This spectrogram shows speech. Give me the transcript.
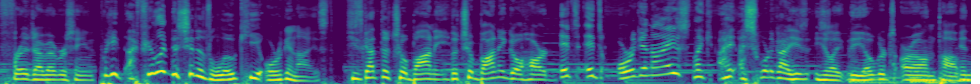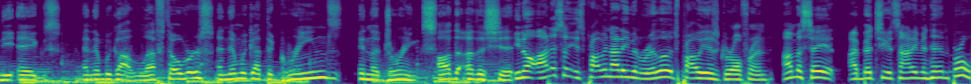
fridge I've ever seen. Wait, I feel like this shit is low key organized. He's got the Chobani. The Chobani go hard. It's it's organized. Like I, I swear to God, he's he's like the yogurts are on top and the eggs, and then we got leftovers, and then we got the greens in the drinks, all the other shit. You know, honestly, it's probably not even Rillo. It's probably his girlfriend. I'm gonna say it. I bet you it's not even him. Bro,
